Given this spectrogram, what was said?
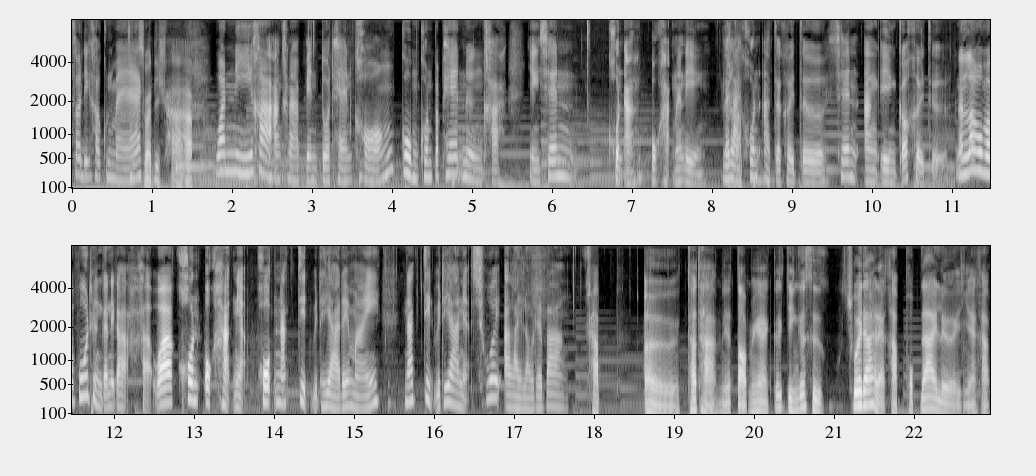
สวัสดีค่ะคุณแม็ก สวัสดีครับ วันนี้ค่ะ อังคณาเป็นตัวแทนของกลุ่มคนประเภทหนึ่งค่ะ อย่างเช่น คนอ่างอกหักนั่นเอง หลายๆคนอาจจะเคยเจอ เช่น อังเองก็เคยเจอ นั้นเรามาพูดถึงกันดีกว่าค่ะ ว่าคนอกหักเนี่ยพบนักจิตวิทยาได้ไหม นักจิตวิทยาเนี่ยช่วยอะไรเราได้บ้าง ครับ เออถ้าถามเนี่ยตอบไม่ง่ายก็จริงก็คือช่วยได้แหละครับ พบได้เลยอย่างเงี้ยครับ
